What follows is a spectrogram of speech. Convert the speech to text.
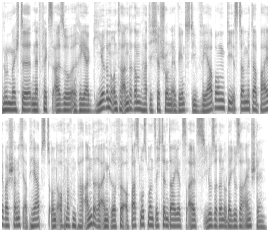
Nun möchte Netflix also reagieren. Unter anderem hatte ich ja schon erwähnt, die Werbung, die ist dann mit dabei, wahrscheinlich ab Herbst und auch noch ein paar andere Eingriffe. Auf was muss man sich denn da jetzt als Userin oder User einstellen?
